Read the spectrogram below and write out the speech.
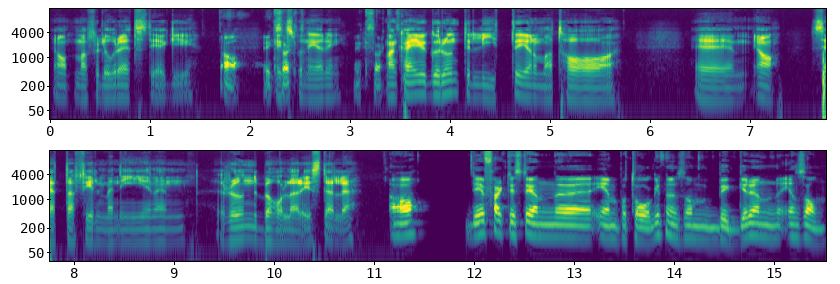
ja man förlorar ett steg i Ja, exakt. exponering. exakt. Man kan ju gå runt det lite genom att ha, eh, ja, sätta filmen i en rund behållare istället. Ja, det är faktiskt en, eh, en på tåget nu som bygger en, en sån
